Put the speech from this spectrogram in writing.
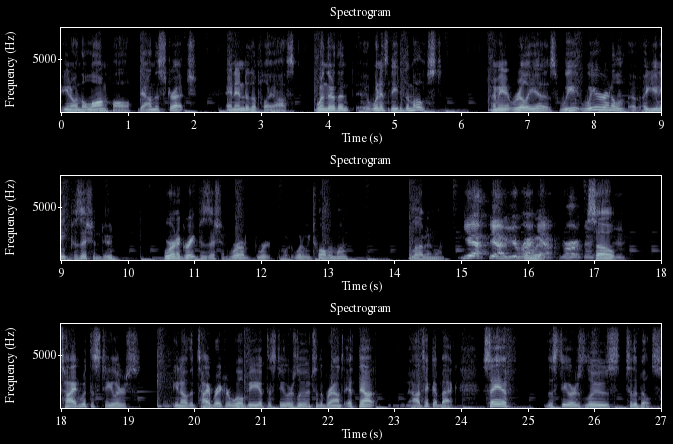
you know, in the long haul, down the stretch, and into the playoffs when they're the when it's needed the most. I mean, it really is. We we're in a, a unique position, dude. We're in a great position. We're we're what, what are we? Twelve and one, 11 and one. Yeah, yeah, you're right. We're, yeah, we're right there. So mm-hmm. tied with the Steelers. You know, the tiebreaker will be if the Steelers lose to the Browns. If now, I'll take that back. Say if the Steelers lose to the Bills,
